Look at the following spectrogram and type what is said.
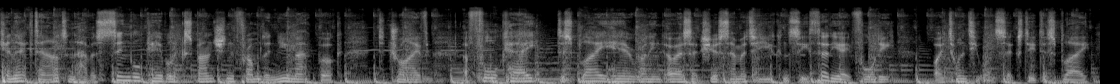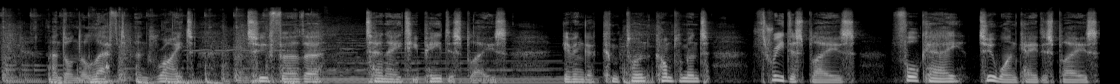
connect out and have a single cable expansion from the new MacBook to drive a 4K display here running OS X Yosemite. You can see 3840 by 2160 display, and on the left and right, two further 1080p displays, giving a complement three displays 4K, two 1K displays,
